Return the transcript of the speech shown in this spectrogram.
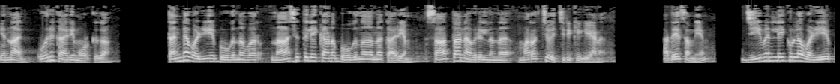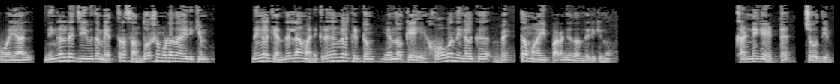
എന്നാൽ ഒരു കാര്യം ഓർക്കുക. തന്റെ വഴിയെ പോകുന്നവർ നാശത്തിലേക്കാണ് പോകുന്നതെന്ന കാര്യം സാത്താൻ അവരിൽ നിന്ന് മറച്ചു വച്ചിരിക്കുകയാണ്. അതേസമയം ജീവനിലേക്കുള്ള വഴിയെ പോയാൽ നിങ്ങളുടെ ജീവിതം എത്ര സന്തോഷമുള്ളതായിരിക്കും. നിങ്ങൾക്ക് എന്തെല്ലാം അനുഗ്രഹങ്ങൾ കിട്ടും എന്നൊക്കെ യഹോവ നിങ്ങൾക്ക് വ്യക്തമായി പറഞ്ഞു തന്നിരിക്കുന്നു. ഖണ്ണിക ചോദ്യം.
